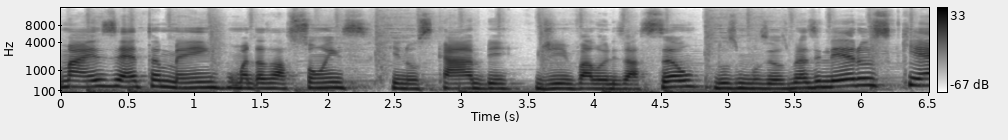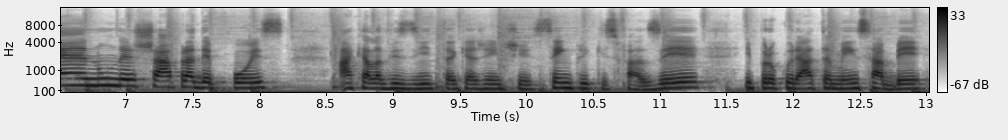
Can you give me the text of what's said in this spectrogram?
mas é também uma das ações que nos cabe de valorização dos museus brasileiros, que é não deixar para depois aquela visita que a gente sempre quis fazer e procurar também saber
